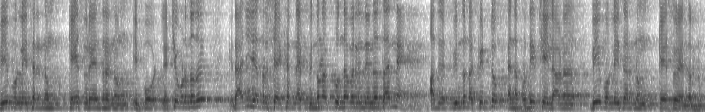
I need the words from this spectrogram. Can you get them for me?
വി മുരളീധരനും കെ സുരേന്ദ്രനും ഇപ്പോൾ ലക്ഷ്യമിടുന്നത്. രാജീവ് ചന്ദ്രശേഖരനെ പിന്തുണക്കുന്നവരിൽ നിന്ന് തന്നെ അതിന് പിന്തുണ കിട്ടും എന്ന പ്രതീക്ഷയിലാണ് വി മുരളീധരനും കെ സുരേന്ദ്രനും.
